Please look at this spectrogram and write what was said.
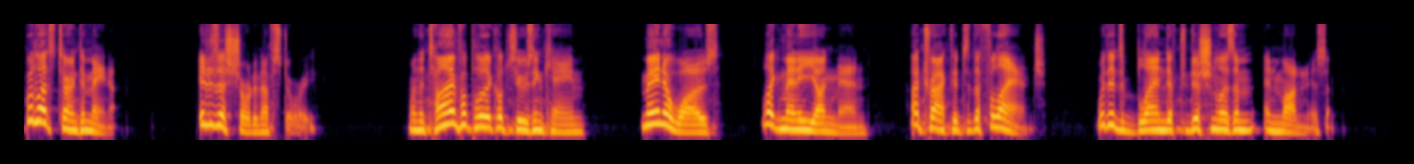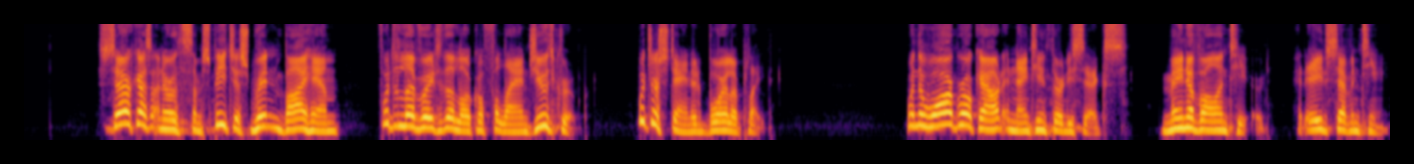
But let's turn to Mena. It is a short enough story. When the time for political choosing came, Mena was, like many young men, attracted to the Phalange, with its blend of traditionalism and modernism. Cercas unearthed some speeches written by him for delivery to the local Phalange youth group, which are standard boilerplate. When the war broke out in 1936, Mena volunteered at age 17.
